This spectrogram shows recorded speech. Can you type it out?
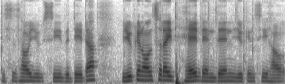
This is how you see the data. You can also write head and then you can see how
